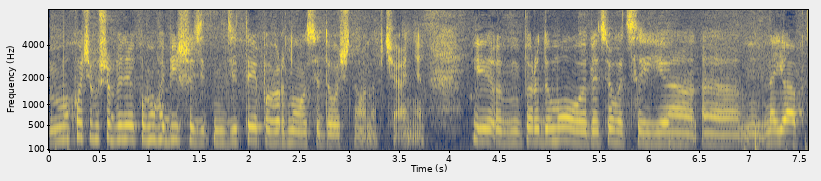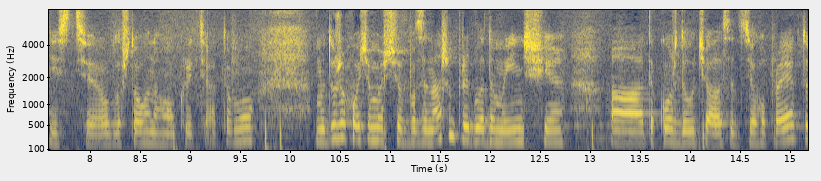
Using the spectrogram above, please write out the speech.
Ми хочемо, щоб якомога більше дітей повернулося до очного навчання. І е, передумовою для цього це є наявність облаштованого укриття. Тому ми дуже хочемо, щоб за нашим прикладом інші також долучалися до цього проєкту.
